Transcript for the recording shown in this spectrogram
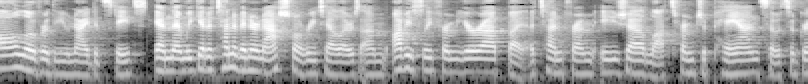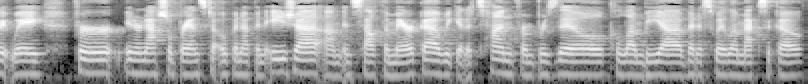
all over the United States. And then we get a ton of international retailers, um, obviously from Europe, but a ton from Asia, lots from Japan. So it's a great way for international brands to open up in Asia. Um, in South America, we get a ton from Brazil, Colombia, Venezuela, Mexico.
